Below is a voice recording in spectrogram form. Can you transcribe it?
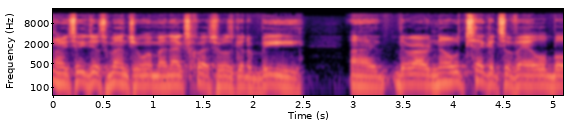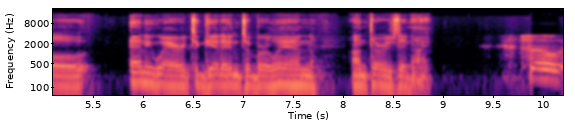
All right, so you just mentioned what my next question was going to be. Uh, there are no tickets available anywhere to get into Berlin on Thursday night? So,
